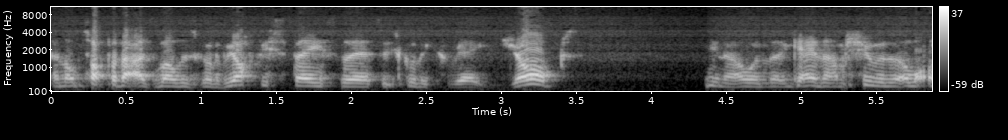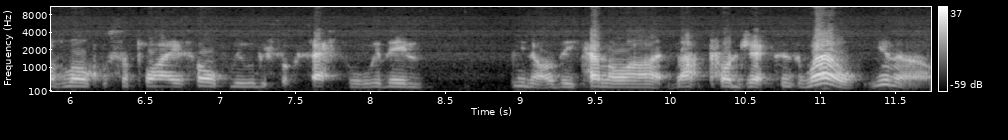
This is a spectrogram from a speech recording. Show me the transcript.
And on top of that, as well, there's going to be office space there, so it's going to create jobs. You know, and again, I'm sure that a lot of local suppliers hopefully will be successful within, you know, the kind of like that project as well. You know.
